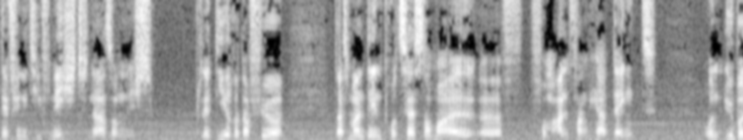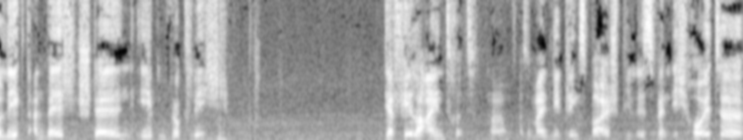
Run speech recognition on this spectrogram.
definitiv nicht, ne, sondern ich plädiere dafür, dass man den Prozess nochmal äh, vom Anfang her denkt und überlegt, an welchen Stellen eben wirklich der Fehler eintritt. Ne? Also mein Lieblingsbeispiel ist, wenn ich heute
